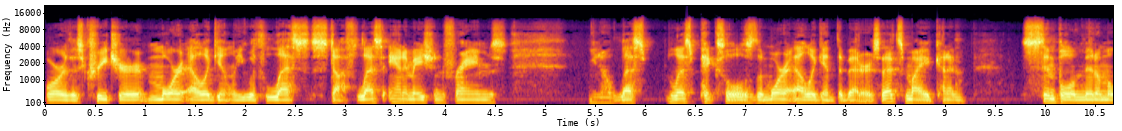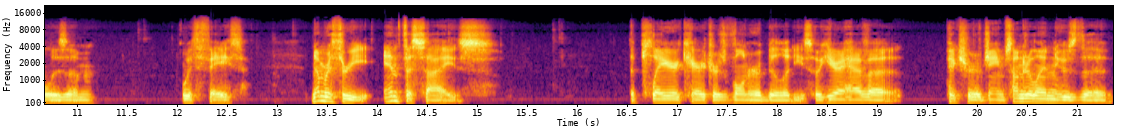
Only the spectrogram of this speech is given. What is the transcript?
or this creature more elegantly with less stuff, less animation frames, you know, less less pixels, the more elegant the better. So that's my kind of simple minimalism with faith. Number 3, emphasize the player character's vulnerability. So here I have a picture of James Sunderland, who's the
